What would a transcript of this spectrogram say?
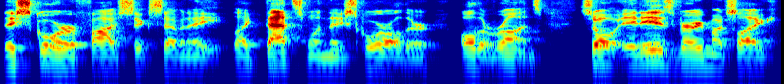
They score five, six, seven, eight. Like that's when they score all their all their runs. So it is very much like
